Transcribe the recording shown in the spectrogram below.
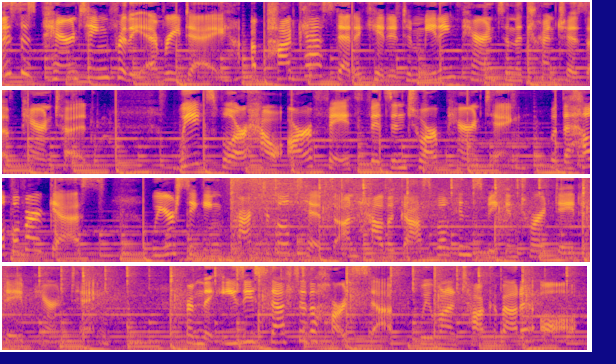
This is Parenting for the Everyday, a podcast dedicated to meeting parents in the trenches of parenthood. We explore how our faith fits into our parenting. With the help of our guests, we are seeking practical tips on how the gospel can speak into our day to day parenting. From the easy stuff to the hard stuff, we want to talk about it all.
